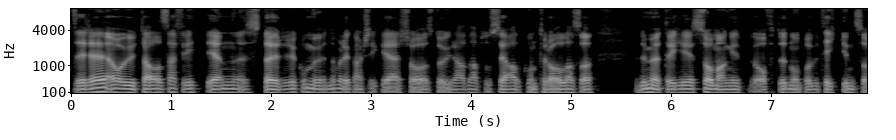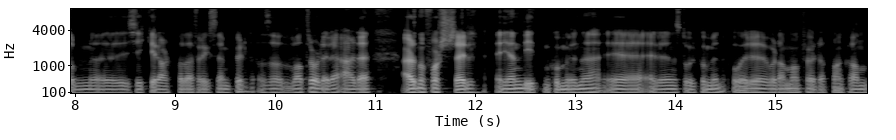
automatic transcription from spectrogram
lettere å uttale seg fritt i en større kommune hvor det kanskje ikke er så stor grad av sosial kontroll. altså Du møter ikke så mange, ofte noen på butikken som uh, kikker rart på deg, f.eks. Altså, hva tror dere? Er det, er det noen forskjell i en liten kommune eh, eller en stor kommune på hvor, hvordan man føler at man kan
